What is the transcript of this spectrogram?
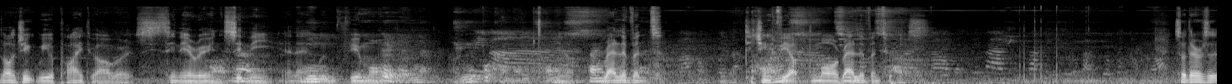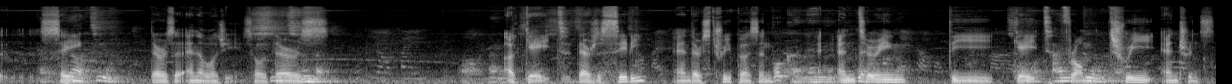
logic we apply to our scenario in Sydney, and then we 你 feel 一 more 个人呢，绝不可能 you 从 know, 三个 relevant. You know, teaching felt more relevant to us. So there's a 要 saying, there is an analogy. So there's a gate. There's a city, and there's three person entering the gate from three entrance.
